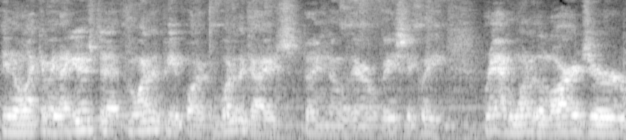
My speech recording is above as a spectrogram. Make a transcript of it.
You know, like, I mean, I used to, one of the people, one of the guys that I know there basically ran one of the larger,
